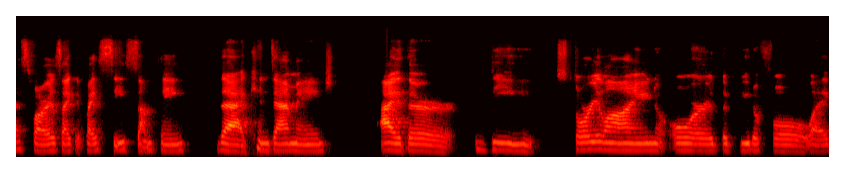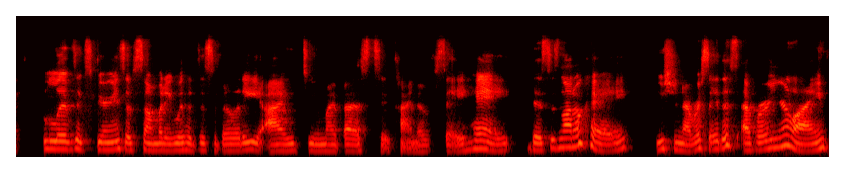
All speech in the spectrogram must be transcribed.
as far as like if I see something that can damage either the storyline or the beautiful like lived experience of somebody with a disability, I do my best to kind of say, hey, this is not okay. You should never say this ever in your life.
